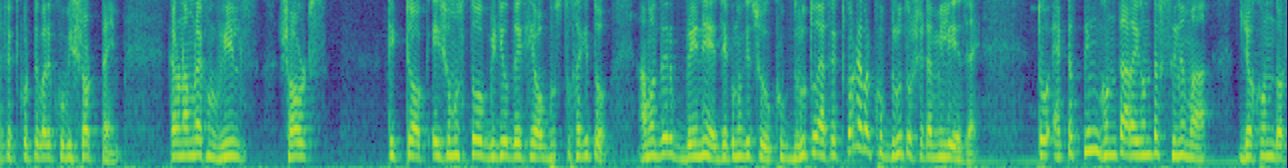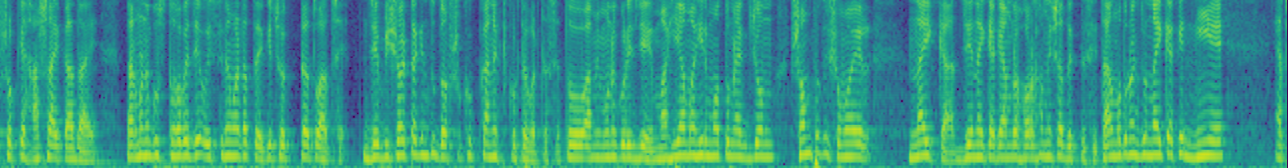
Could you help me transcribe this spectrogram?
এফেক্ট করতে পারে খুবই শর্ট টাইম কারণ আমরা এখন রিলস শর্টস টিকটক এই সমস্ত ভিডিও দেখে অভ্যস্ত থাকি তো। আমাদের ব্রেনে যে কোনো কিছু খুব দ্রুত এফেক্ট করে, আবার খুব দ্রুত সেটা মিলিয়ে যায়। তো একটা তিন ঘণ্টা, আড়াই ঘণ্টার সিনেমা যখন দর্শককে হাসায়, কাদায়, তার মানে বুঝতে হবে যে ওই সিনেমাটাতে কিছু একটা তো আছে। যে বিষয়টা কিন্তু দর্শক খুব কানেক্ট করতে পারতেছে। তো আমি মনে করি যে মাহিয়া মাহির মতন একজন সম্প্রতি সময়ের নায়িকা, যে নায়িকাকে আমরা হরহামেশা দেখতেছি, তার মতন একজন নায়িকাকে নিয়ে এত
